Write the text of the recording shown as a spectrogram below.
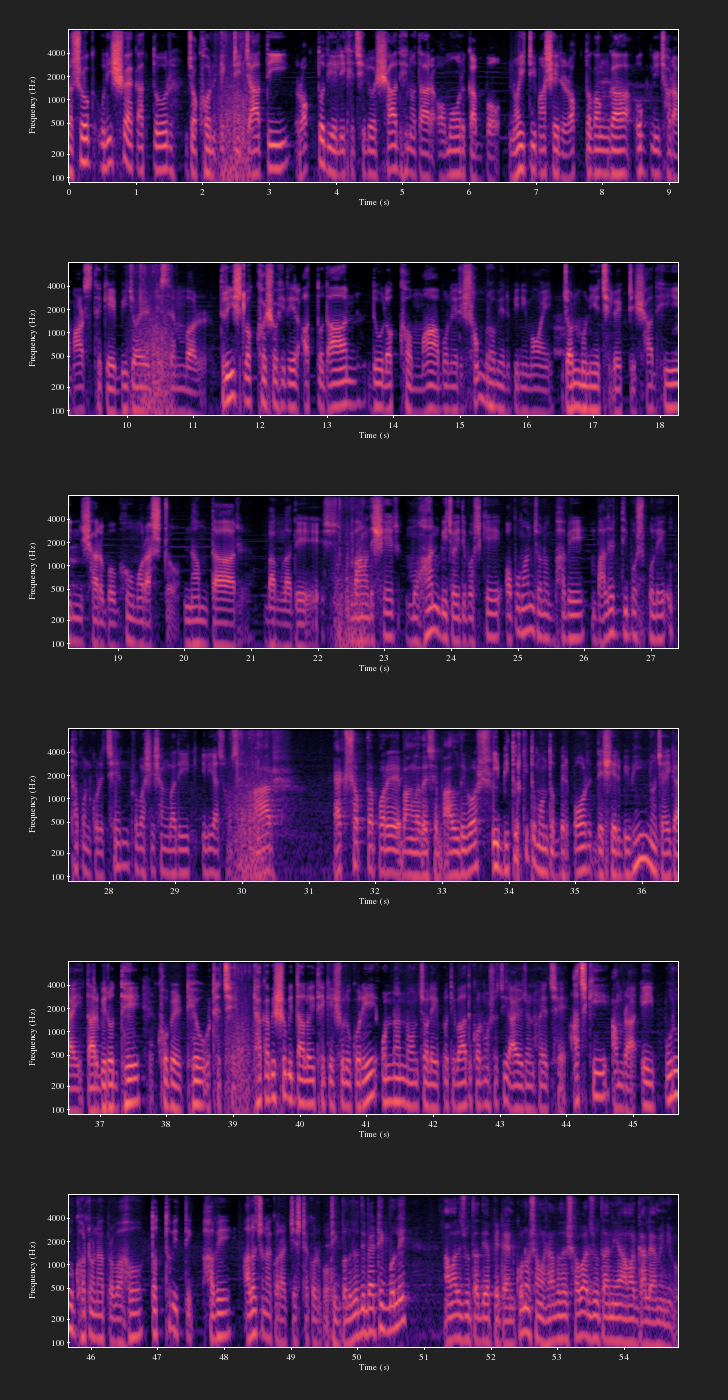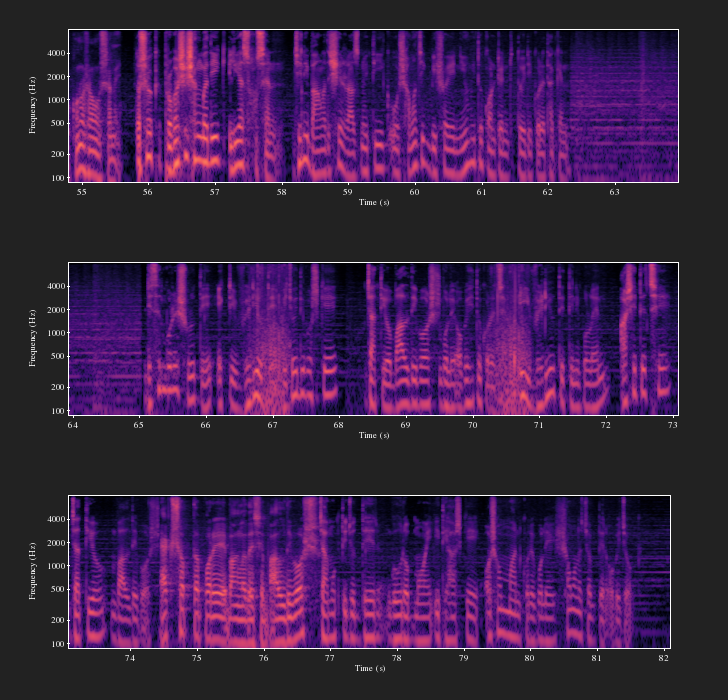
দর্শক, উনিশশো একাত্তর যখন একটি জাতি রক্ত দিয়ে লিখেছিল স্বাধীনতার অমর কাব্য, নয়টি মাসের রক্তগঙ্গা, অগ্নিঝরা মার্চ থেকে বিজয়ের ডিসেম্বর। ত্রিশ লক্ষ শহীদের আত্মদান, দু লক্ষ মা বোনের সম্ভ্রমের বিনিময় জন্ম নিয়েছিল একটি স্বাধীন সার্বভৌম রাষ্ট্র, নাম তার বাংলাদেশ। বাংলাদেশের মহান বিজয় দিবসকে অপমানজনকভাবে বালের দিবস বলে উত্থাপন করেছেন প্রবাসী সাংবাদিক ইলিয়াস হোসেন। আর এক সপ্তাহ পরে বাংলাদেশে বাল দিবস। এই বিতর্কিত মন্তব্যের পর দেশের বিভিন্ন জায়গায় তার বিরুদ্ধে ক্ষোভের ঢেউ উঠেছে। ঢাকা বিশ্ববিদ্যালয় থেকে শুরু করে অন্যান্য অঞ্চলে প্রতিবাদ কর্মসূচির আয়োজন হয়েছে। আজকে আমরা এই পুরো ঘটনা প্রবাহ তথ্যভিত্তিকভাবে আলোচনা করার চেষ্টা করব। ঠিক বলো যদি ব্যাঠিক বলি আমার জুতা দিয়ে পেটায়ন কোনো সমস্যা। আপনাদের সবার জুতা নিয়ে আমার গালে আমি নিব, কোনো সমস্যা নেই দর্শক, প্রবাসী সাংবাদিক ইলিয়াস হোসেন, যিনি বাংলাদেশের রাজনৈতিক ও সামাজিক বিষয়ে নিয়মিত কন্টেন্ট তৈরি করে থাকেন ডিসেম্বরের শুরুতে একটি ভিডিওতে বিজয় দিবসকে জাতীয় বাল দিবস বলে অভিহিত করেছেন। এই ভিডিওতে তিনি বলেন আসিতেছে জাতীয় বাল দিবস। এক সপ্তাহ পরে বাংলাদেশে বাল দিবস। যা মুক্তিযুদ্ধের গৌরবময় ইতিহাসকে অসম্মান করে বলে সমালোচকদের অভিযোগ।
